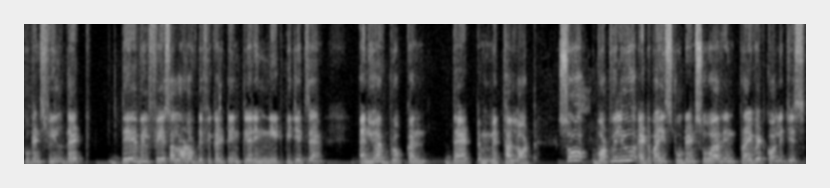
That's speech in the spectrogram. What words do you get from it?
students feel that they will face a lot of difficulty in clearing NEET PG exam, and you have broken that myth a lot. So, what will you advise students who are in private colleges?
